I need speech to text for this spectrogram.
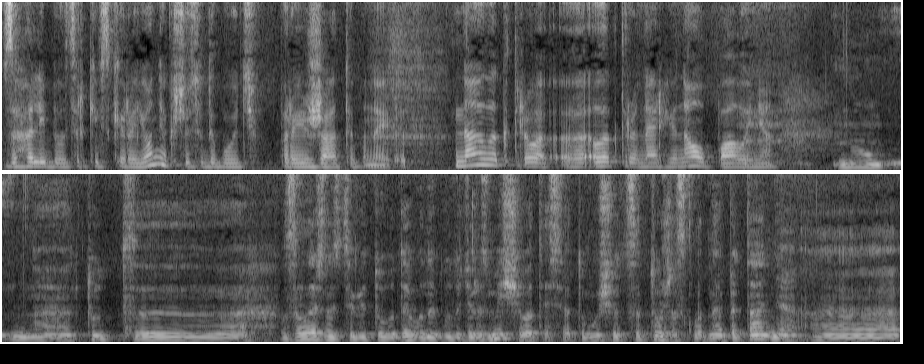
взагалі Білоцерківський район, якщо сюди будуть переїжджати вони на електро, е, електроенергію, на опалення? Ну е, тут е, в залежності від того, де вони будуть розміщуватися, тому що це дуже складне питання. Е,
